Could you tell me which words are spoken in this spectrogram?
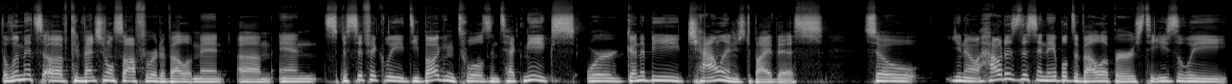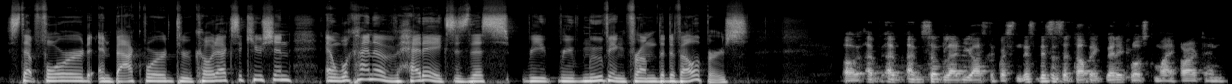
the limits of conventional software development um, and specifically debugging tools and techniques were going to be challenged by this. So, you know, how does this enable developers to easily step forward and backward through code execution? And what kind of headaches is this re- removing from the developers? Oh, I'm, I'm so glad you asked the question. This this is a topic very close to my heart, and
